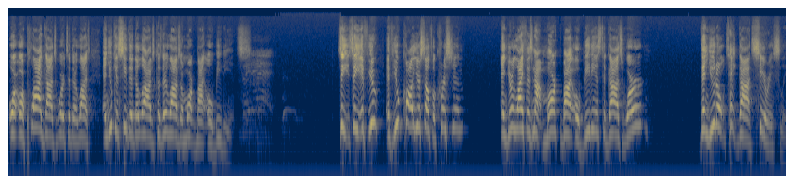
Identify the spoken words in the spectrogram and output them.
or, or apply God's word to their lives. And you can see that their lives, because their lives are marked by obedience. See, see, if you if you call yourself a Christian and your life is not marked by obedience to God's word, then you don't take God seriously.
